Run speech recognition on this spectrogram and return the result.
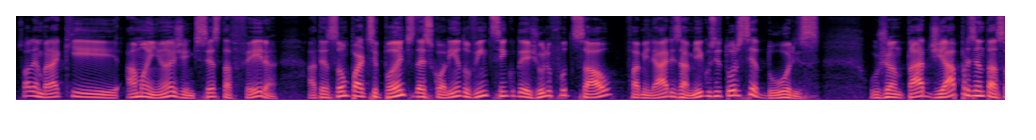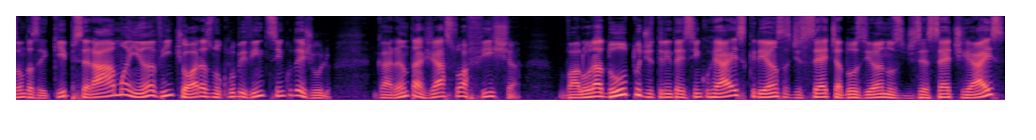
só lembrar que amanhã, gente, sexta-feira, atenção participantes da escolinha do 25 de julho futsal, familiares, amigos e torcedores. O jantar de apresentação das equipes será amanhã, 20 horas, no Clube 25 de julho. Garanta já sua ficha. Valor adulto de R$ reais, crianças de 7 a 12 anos 17 reais.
